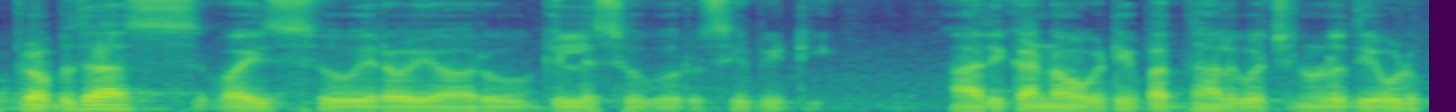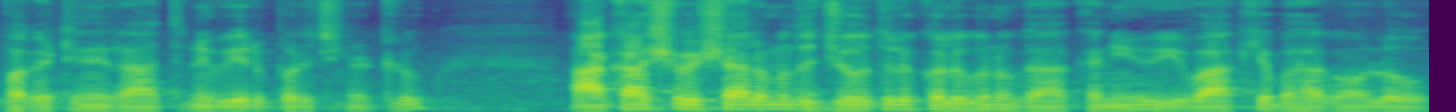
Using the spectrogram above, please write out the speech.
ప్రభుదాస్ వయస్సు ఇరవై ఆరు గిల్లెసూగూరు సిబిటి ఆది కన్నా ఒకటి పద్నాలుగు వచనంలో దేవుడు పగటిని రాత్రిని వేరుపరిచినట్లు ఆకాశ విషయాల ముందు జ్యోతులు కలుగును గాకని ఈ వాక్య భాగంలో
